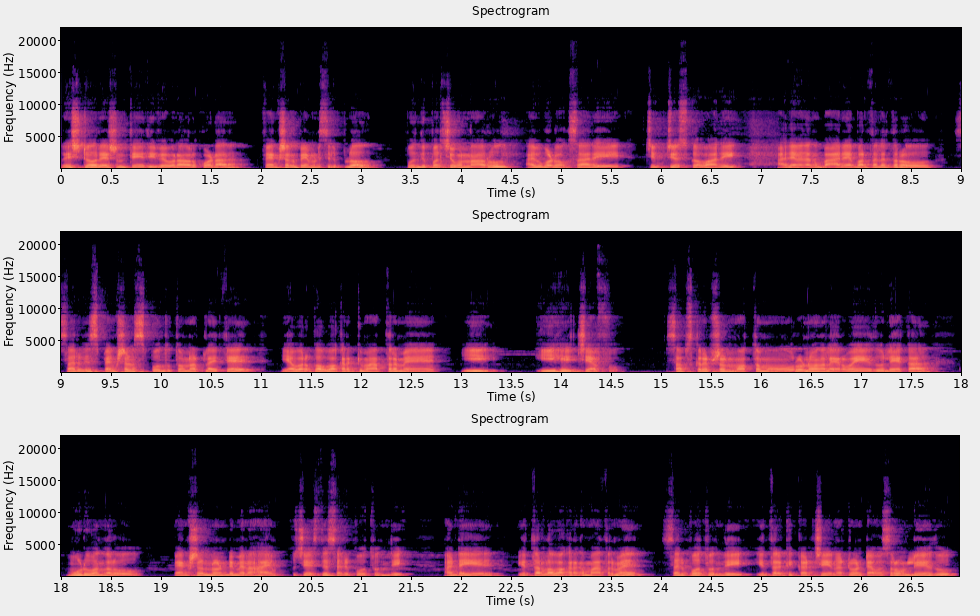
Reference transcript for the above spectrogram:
రెస్టోరేషన్ తేదీ వివరాలు కూడా పెన్షన్ పేమెంట్ స్లిప్లో పొందుపరిచి ఉన్నారు. అవి కూడా ఒకసారి చెక్ చేసుకోవాలి. అదేవిధంగా భార్యాభర్తలిద్దరూ సర్వీస్ పెన్షన్స్ పొందుతున్నట్లయితే ఎవరికో ఒకరికి మాత్రమే ఈ ఈహెచ్ఎఫ్ సబ్స్క్రిప్షన్ మొత్తము రెండు వందల ఇరవై ఐదు లేక మూడు వందలు పెన్షన్ నుండి మినహాయింపు చేస్తే సరిపోతుంది. అంటే ఇద్దరిలో ఒకరికి మాత్రమే సరిపోతుంది. ఇద్దరికి కట్ చేయనటువంటి అవసరం లేదు.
